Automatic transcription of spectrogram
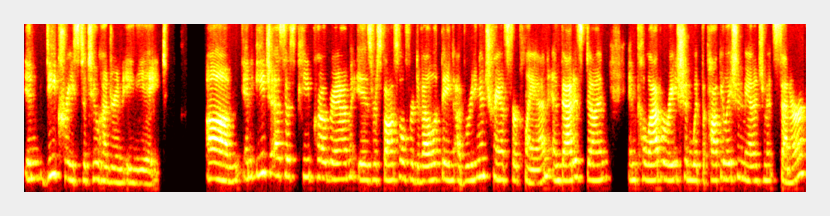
in, decreased to 288. Um, and each SSP program is responsible for developing a breeding and transfer plan, and that is done in collaboration with the Population Management Center,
